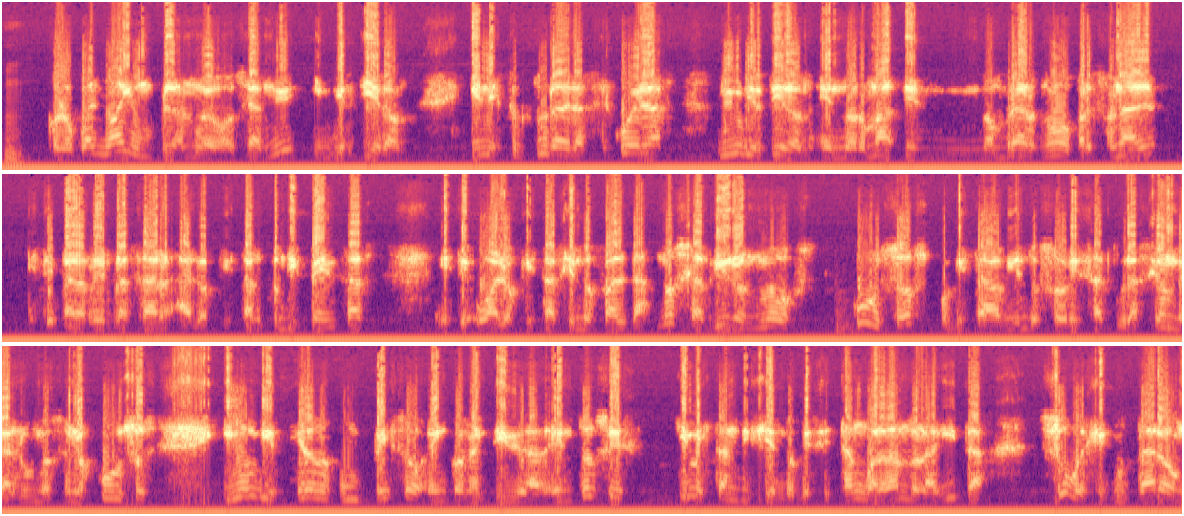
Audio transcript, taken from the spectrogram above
Mm. Con lo cual no hay un plan nuevo. O sea, no invirtieron en estructura de las escuelas, no invirtieron en, normal, en nombrar nuevo personal este, para reemplazar a los que están con dispensas este, o a los que está haciendo falta. No se abrieron nuevos cursos, porque estaba viendo sobresaturación de alumnos en los cursos, y no invirtieron un peso en conectividad. Entonces, ¿qué me están diciendo? ¿Que se están guardando la guita? ¿Subejecutaron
